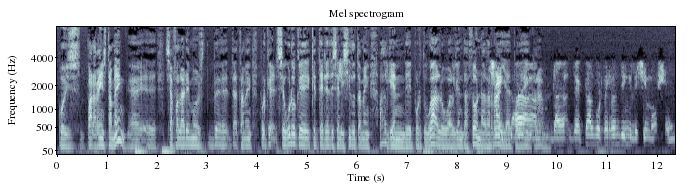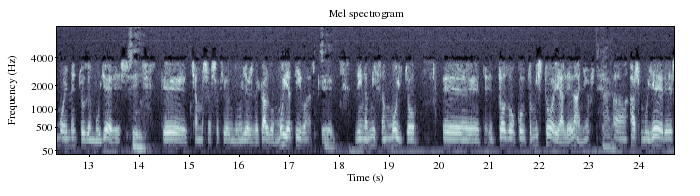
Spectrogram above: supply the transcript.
Pois parabéns tamén eh, eh, Xa falaremos eh, tamén Porque seguro que, que teredes elixido tamén Alguén de Portugal ou alguén da zona Da Raya sí, por aí, claro. da, De Calvos de Randín eliximos Un movimento de mulleres sí. Que chamase a Asociación de Mulleres de Calvo Moi activas Que sí. dinamizan moito eh, todo o couto misto e aledaños claro. Ah, as mulleres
